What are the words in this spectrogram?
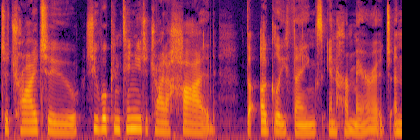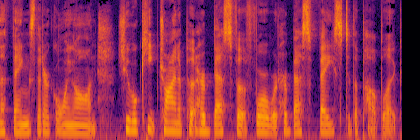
to try to, she will continue to try to hide the ugly things in her marriage and the things that are going on. She will keep trying to put her best foot forward, her best face to the public,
